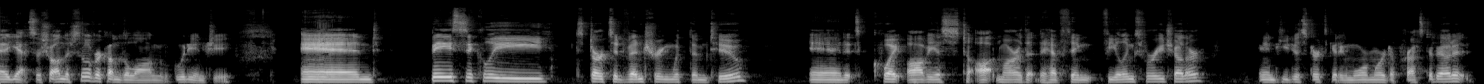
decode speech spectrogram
Uh, yeah, so Sean the Silver comes along, and she, and basically starts adventuring with them too. And it's quite obvious to Otmar that they have thing feelings for each other. and he just starts getting more and more depressed about it,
